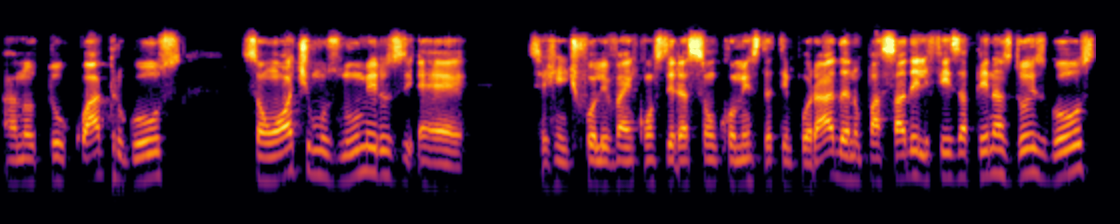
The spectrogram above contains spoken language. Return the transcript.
anotou quatro gols, são ótimos números. É, se a gente for levar em consideração o começo da temporada, ano passado ele fez apenas dois gols,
